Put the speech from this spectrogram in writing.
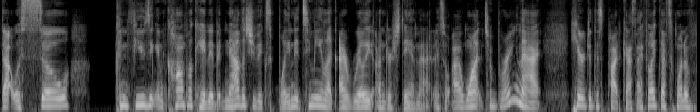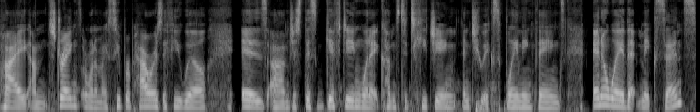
that was so confusing and complicated, but now that you've explained it to me, like I really understand that. And so I want to bring that here to this podcast. I feel like that's one of my um, strengths or one of my superpowers, if you will, is um, just this gifting when it comes to teaching and to explaining things in a way that makes sense.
